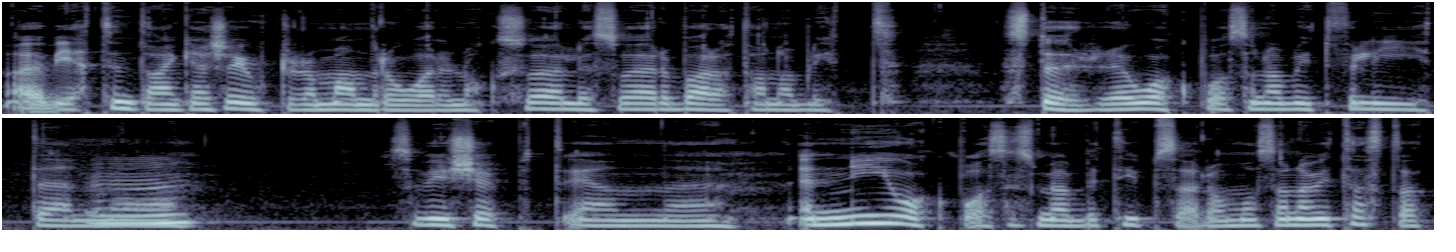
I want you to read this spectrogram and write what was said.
ja, Jag vet inte, han kanske har gjort det de andra åren också. Eller så är det bara att han har blivit större. Åkpåsen har blivit för liten. Och, Mm. så vi har köpt en, eh, en ny åkpåse som jag blev tipsad om. Och sen har vi testat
